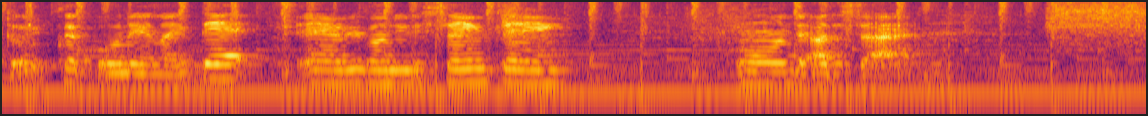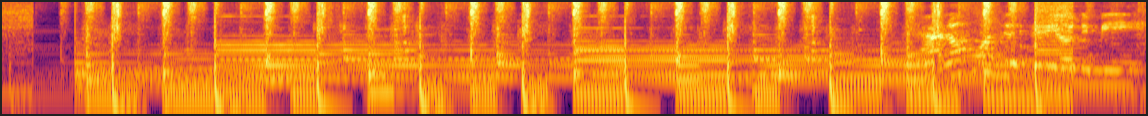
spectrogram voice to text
Throw the clip on there like that. And we're gonna do the same thing on the other side. I don't want this video to be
